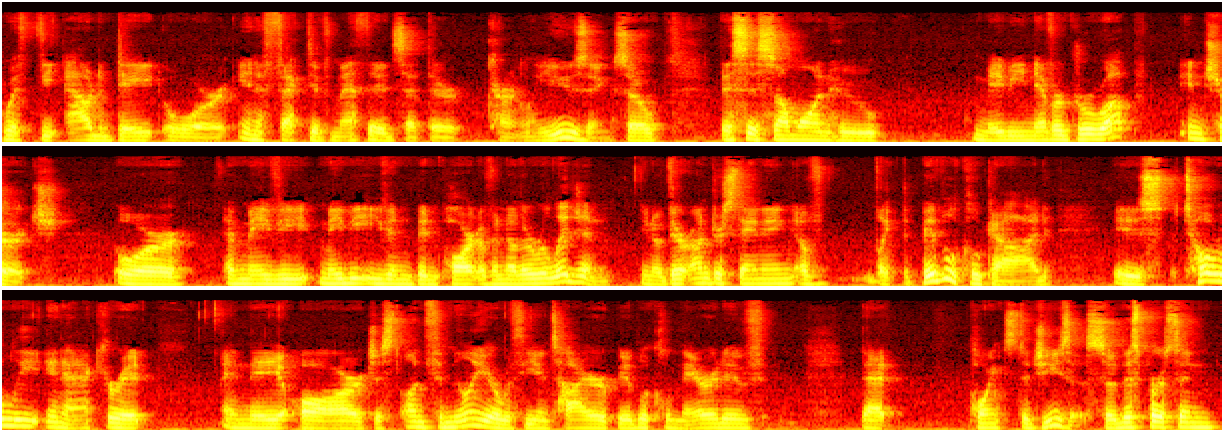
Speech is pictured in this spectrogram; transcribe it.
with the out of date or ineffective methods that they're currently using. So, this is someone who maybe never grew up in church or have maybe maybe even been part of another religion. You know, their understanding of like the biblical God is totally inaccurate and they are just unfamiliar with the entire biblical narrative that points to Jesus. So this person,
